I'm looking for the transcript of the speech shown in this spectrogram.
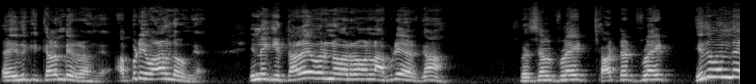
இதுக்கு கிளம்பிடுறாங்க. அப்படி வாழ்ந்தவங்க. இன்றைக்கி தலைவர்னு வர்றவன்லாம் அப்படியே இருக்கான்? Special flight chartered flight. இது வந்து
